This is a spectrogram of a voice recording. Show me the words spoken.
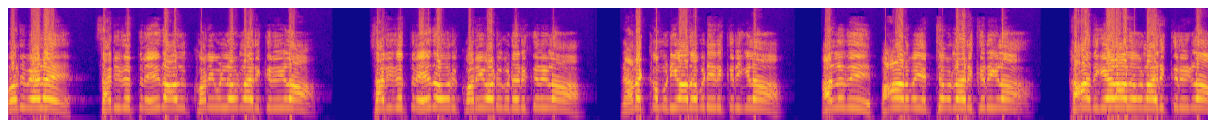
ஒருவேளை சரீரத்தில் ஏதாவது குறைவுள்ளவர்களா இருக்கிறீங்களா சரீரத்தில் ஏதோ ஒரு குறையோடு கூட இருக்கிறீங்களா நடக்க முடியாதபடி இருக்கிறீங்களா? அல்லது பார்வையற்றவர்களா இருக்கிறீங்களா காது கேளாதவர்களா இருக்கிறீங்களா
